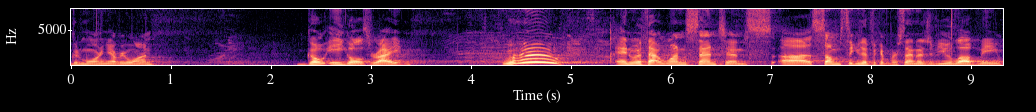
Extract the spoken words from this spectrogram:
Good morning, everyone. Go Eagles, right? Woohoo! And with that one sentence, uh, some significant percentage of you love me.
